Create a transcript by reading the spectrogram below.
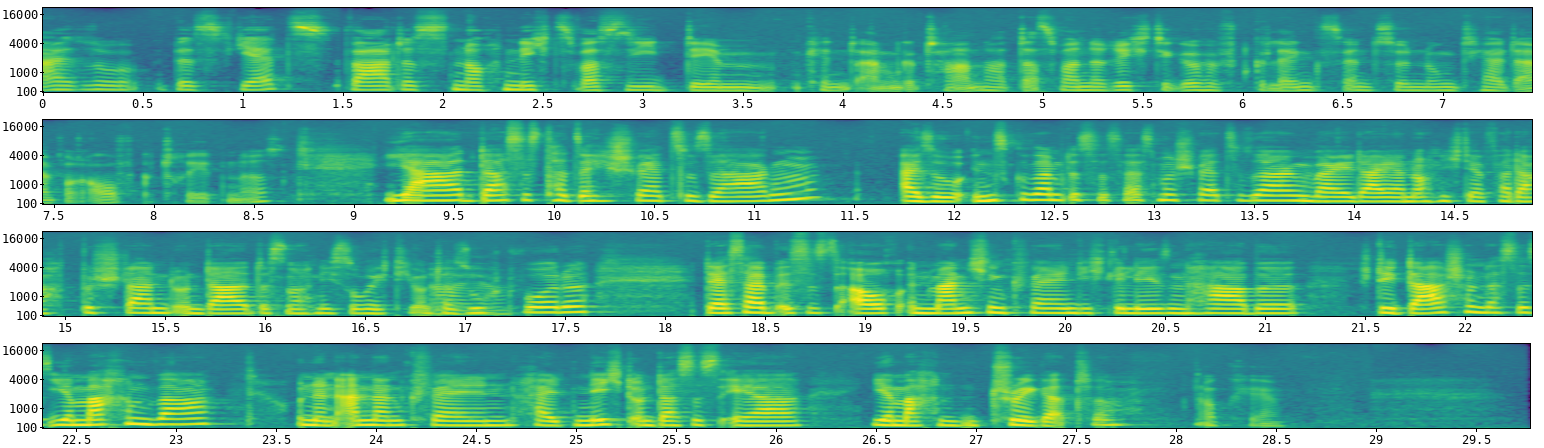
Also bis jetzt war das noch nichts, was sie dem Kind angetan hat. Das war eine richtige Hüftgelenksentzündung, die halt einfach aufgetreten ist. Ja, das ist tatsächlich schwer zu sagen. Also insgesamt ist es erstmal schwer zu sagen, weil da ja noch nicht der Verdacht bestand und da das noch nicht so richtig untersucht ah, ja. wurde. Deshalb ist es auch in manchen Quellen, die ich gelesen habe, steht da schon, dass das ihr Machen war und in anderen Quellen halt nicht und dass es eher ihr Machen triggerte. Okay.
